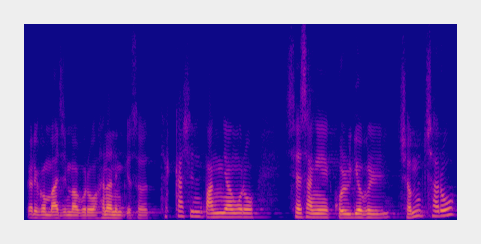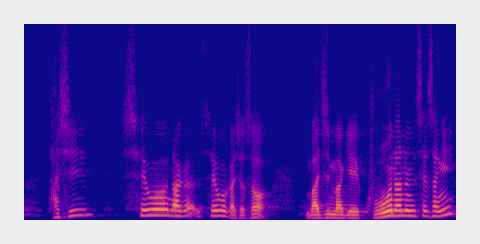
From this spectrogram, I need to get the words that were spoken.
그리고 마지막으로 하나님께서 택하신 방향으로 세상의 골격을 점차로 다시 세워 나가 세워 가셔서 마지막에 구원하는 세상이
